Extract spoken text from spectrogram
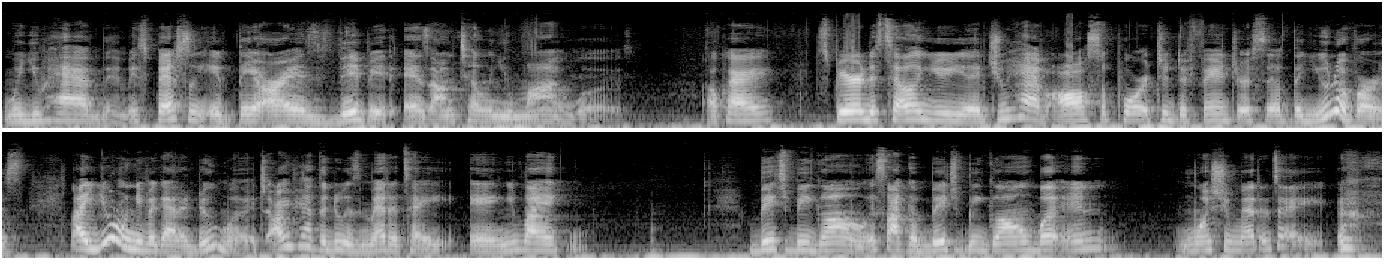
when you have them, especially if they are as vivid as I'm telling you mine was. Okay? Spirit is telling you that you have all support to defend yourself. The universe, like you don't even got to do much. All you have to do is meditate, and you like, bitch, be gone. It's like a bitch be gone button once you meditate.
